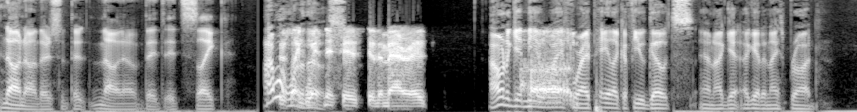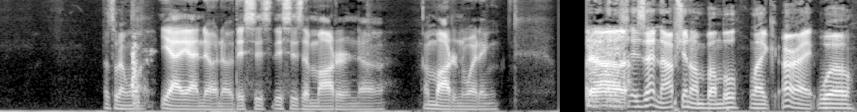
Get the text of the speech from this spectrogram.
No, no. There's, there's no, no. it- It's like I want one like of those. witnesses to the marriage. I want to get me a wife Um, where I pay like a few goats and I get I get a nice broad. That's what I want. Yeah, yeah, no, no. This is this is a modern uh, a modern wedding. Uh, is, is that an option on Bumble? Like, all right, well,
